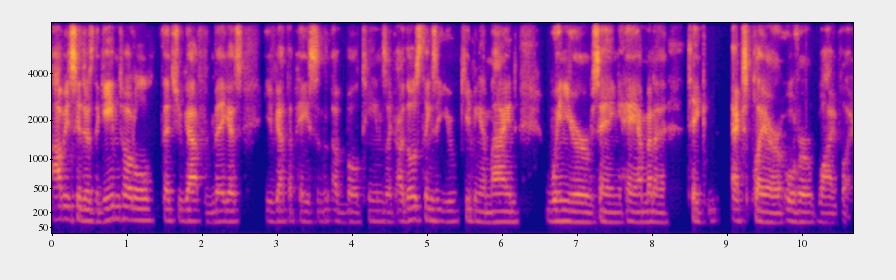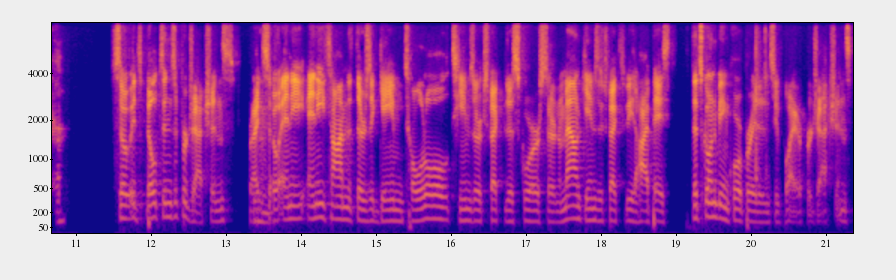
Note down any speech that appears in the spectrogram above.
obviously there's the game total that you got from Vegas, you've got the pace of both teams. Like, are those things that you're keeping in mind when you're saying, hey, I'm going to take X player over Y player? So it's built into projections, right? Mm-hmm. So any any time that there's a game total, teams are expected to score a certain amount, games expected to be at a high pace. That's going to be incorporated into player projections.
